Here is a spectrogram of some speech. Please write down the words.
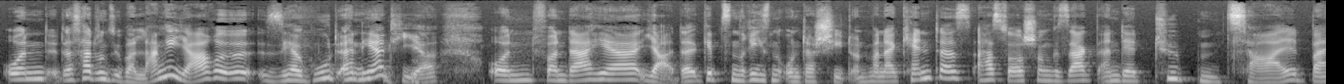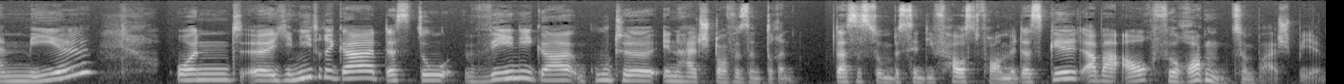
und das hat uns über lange Jahre sehr gut ernährt hier. und von daher, ja, da gibt es einen riesen Unterschied. Und man erkennt das, hast du auch schon gesagt, an der Typenzahl beim Mehl. Und äh, je niedriger, desto weniger gute Inhaltsstoffe sind drin. Das ist so ein bisschen die Faustformel. Das gilt aber auch für Roggen zum Beispiel.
